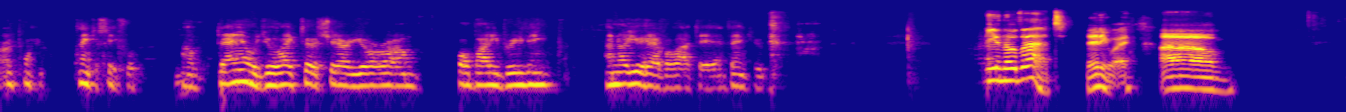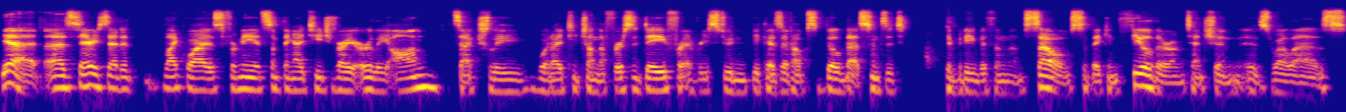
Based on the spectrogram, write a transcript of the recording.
Good point. Thank you, Sifu. Um, Daniel, would you like to share your um, whole body breathing? I know you have a lot to add. Thank you. How do you know that? Anyway, um, yeah, as Terry said, it likewise for me, it's something I teach very early on. It's actually what I teach on the first day for every student because it helps build that sensitivity within themselves so they can feel their own tension as well as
